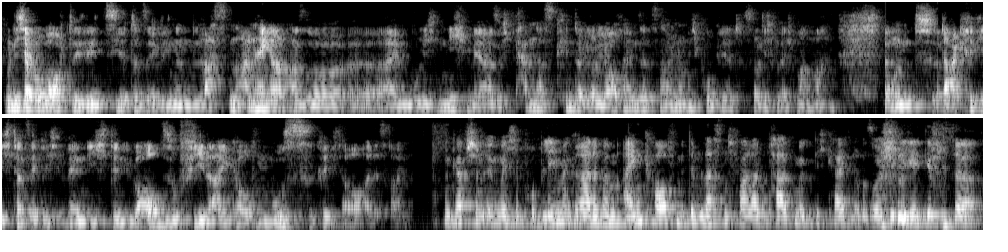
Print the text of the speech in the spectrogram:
Und ich habe aber auch dediziert tatsächlich einen Lastenanhänger, also äh, einen, wo ich nicht mehr, also ich kann das Kind da glaube ich auch einsetzen, habe ich noch nicht probiert, sollte ich vielleicht mal machen. Und da kriege ich tatsächlich, wenn ich denn überhaupt so viel einkaufen muss, kriege ich da auch alles rein. Und gab es schon irgendwelche Probleme, gerade beim Einkaufen mit dem Lastenfahrrad, Parkmöglichkeiten oder solche Dinge? Gibt es da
